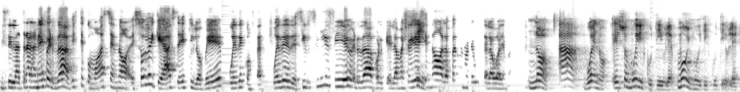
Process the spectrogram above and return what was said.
Y se la tragan, es verdad, ¿viste cómo hacen? No, es solo el que hace esto y lo ve puede constar, puede decir, sí, sí, es verdad, porque la mayoría dice, no, a los perros no les gusta el agua de mar. No, ah, bueno, eso es muy discutible, muy, muy discutible.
